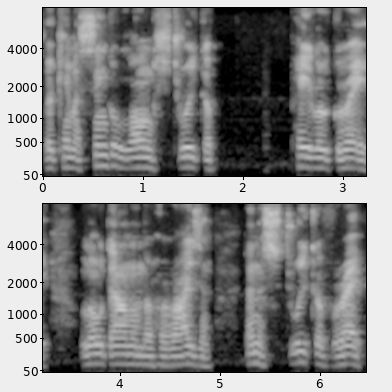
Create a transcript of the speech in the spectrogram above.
there came a single long streak of paler gray low down on the horizon, then a streak of red.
